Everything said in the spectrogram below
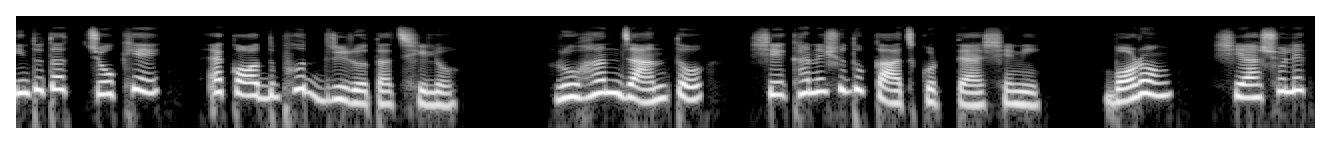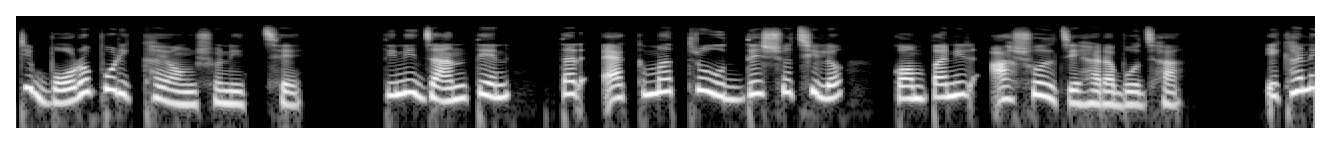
কিন্তু তার চোখে এক অদ্ভুত দৃঢ়তা ছিল। রুহান জানত সেখানে শুধু কাজ করতে আসেনি, বরং সে আসলে একটি বড় পরীক্ষায় অংশ নিচ্ছে। তিনি জানতেন তার একমাত্র উদ্দেশ্য ছিল কোম্পানির আসল চেহারা বোঝা। এখানে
